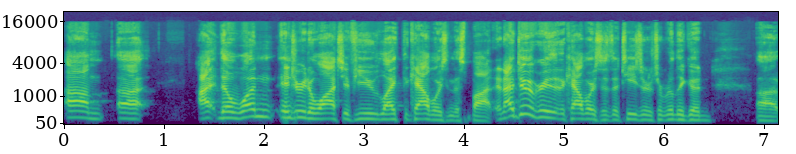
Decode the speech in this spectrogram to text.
Um, uh, I the one injury to watch if you like the Cowboys in this spot, and I do agree that the Cowboys as a teaser is a really good uh,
